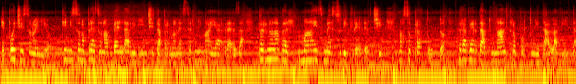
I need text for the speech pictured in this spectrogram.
E poi ci sono io, che mi sono presa una bella rivincita per non essermi mai arresa, per non aver mai smesso di crederci, ma soprattutto per aver dato un'altra opportunità alla vita.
